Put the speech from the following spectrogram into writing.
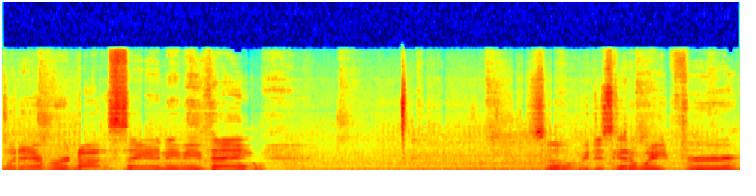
whatever, not saying anything. So we just gotta wait for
